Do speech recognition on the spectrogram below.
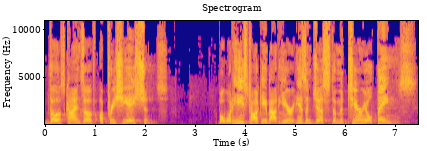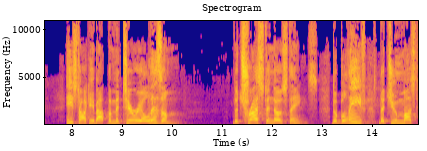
those kinds of appreciations. But what He's talking about here isn't just the material things. He's talking about the materialism, the trust in those things, the belief that you must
